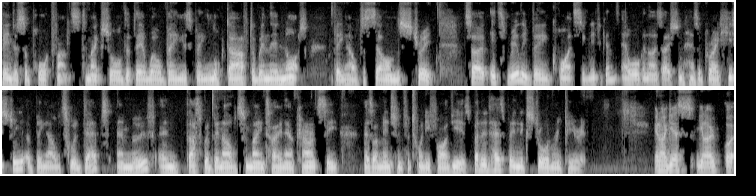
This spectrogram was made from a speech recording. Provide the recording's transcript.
vendor support funds to make sure that their well-being is being looked after when they're not being able to sell on the street. So it's really been quite significant. Our organisation has a great history of being able to adapt and move, and thus we've been able to maintain our currency, as I mentioned, for 25 years. But it has been an extraordinary period. And I guess, you know, uh,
